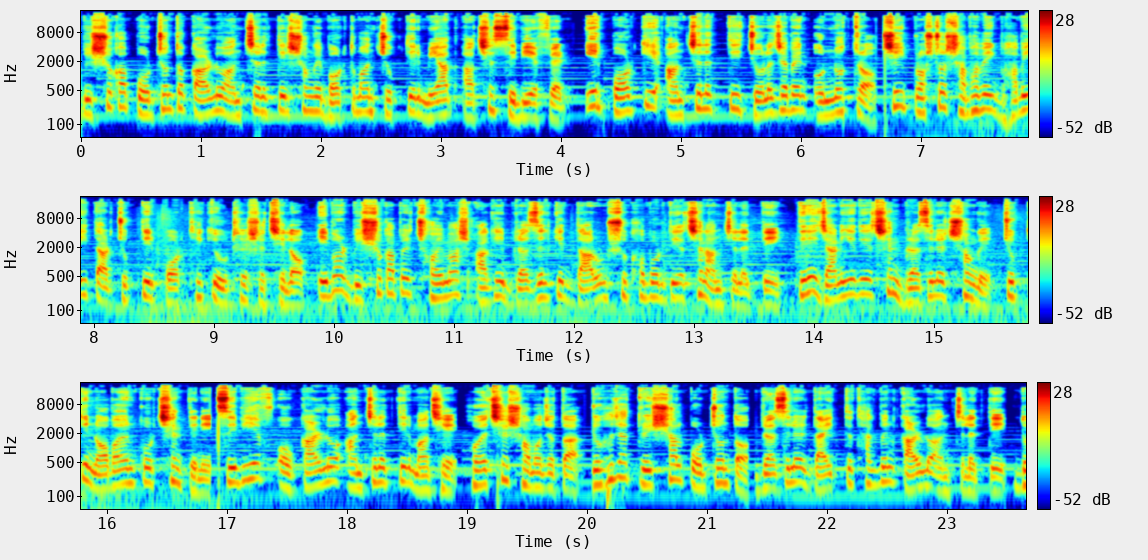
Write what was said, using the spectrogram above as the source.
বিশ্বকাপ পর্যন্ত কার্লো আঞ্চলেত্তির সঙ্গে বর্তমান চুক্তির মেয়াদ আছে সিবিএফ এর এরপর কি আঞ্চলেত্তি চলে যাবেন অন্যত্র? সেই প্রশ্ন স্বাভাবিকভাবেই তার চুক্তির পর থেকে উঠে এসেছিল। এবার বিশ্বকাপের ছয় মাস আগে ব্রাজিলকে দারুণ সুখবর দিয়েছেন আঞ্চলেত্তি। তিনি জানিয়ে দিয়েছেন, ব্রাজিলের সঙ্গে চুক্তি নবায়ন করছেন তিনি। সিবিএফ ও কার্লো আঞ্চলেত্তির মাঝে হয়েছে সমঝোতা। দু হাজার ত্রিশ সাল পর্যন্ত ব্রাজিলের দায়িত্বে থাকবেন কার্লো আঞ্চলেত্তি। দু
